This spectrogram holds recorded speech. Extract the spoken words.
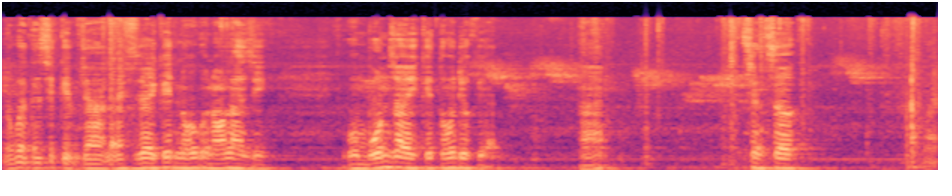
Lúc này ta sẽ kiểm tra đây dây kết nối của nó là gì. Gồm 4 dây kết nối điều khiển. Đấy. Sensor. Đấy.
